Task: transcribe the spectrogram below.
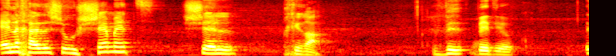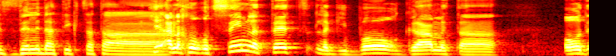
אין לך איזשהו שמץ של בחירה. וזה בדיוק. לדעתי קצת ה... כי אנחנו רוצים לתת לגיבור גם את העוד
